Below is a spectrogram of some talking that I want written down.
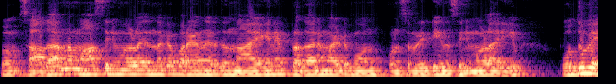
ഇപ്പം സാധാരണ മാസ് സിനിമകൾ എന്നൊക്കെ പറയാൻ നേരത്ത് നായകനെ പ്രധാനമായിട്ട് കോൺസെൻട്രേറ്റ് ചെയ്യുന്ന സിനിമകളായിരിക്കും. പൊതുവെ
